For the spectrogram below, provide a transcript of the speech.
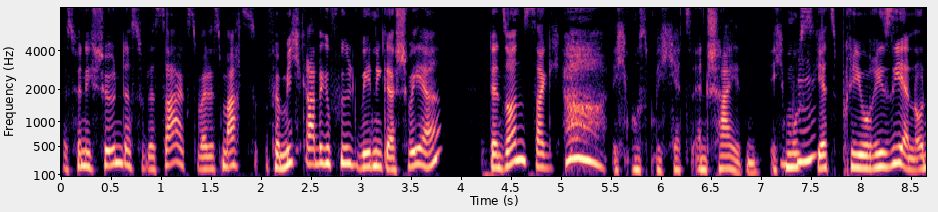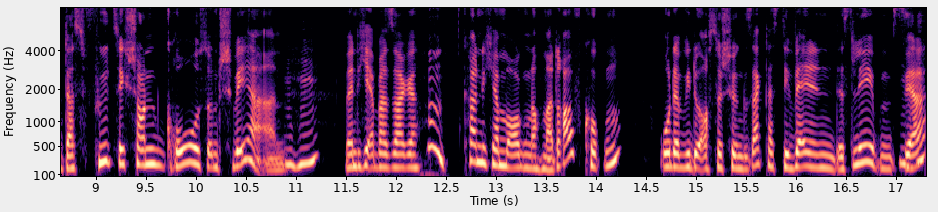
Das finde ich schön, dass du das sagst, weil es macht es für mich gerade gefühlt weniger schwer. Denn sonst sage ich, oh, ich muss mich jetzt entscheiden. Ich muss mhm. jetzt priorisieren. Und das fühlt sich schon groß und schwer an. Mhm. Wenn ich aber sage, hm, kann ich ja morgen nochmal drauf gucken. Oder wie du auch so schön gesagt hast, die Wellen des Lebens, mhm. ja,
